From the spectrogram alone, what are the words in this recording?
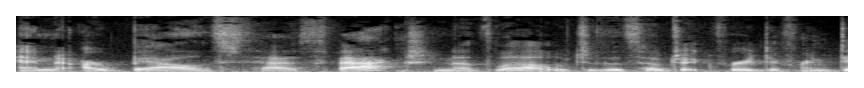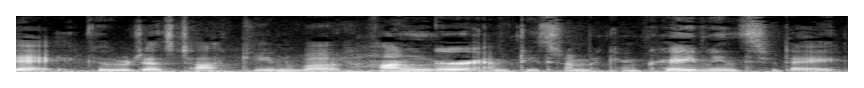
and our balanced satisfaction as well, which is a subject for a different day, because we're just talking about hunger, empty stomach, and cravings today.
